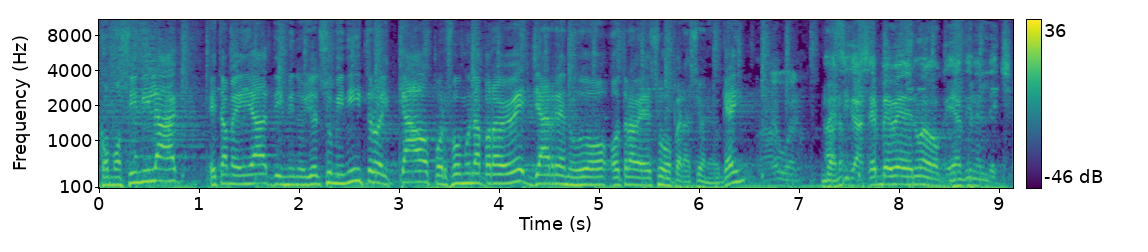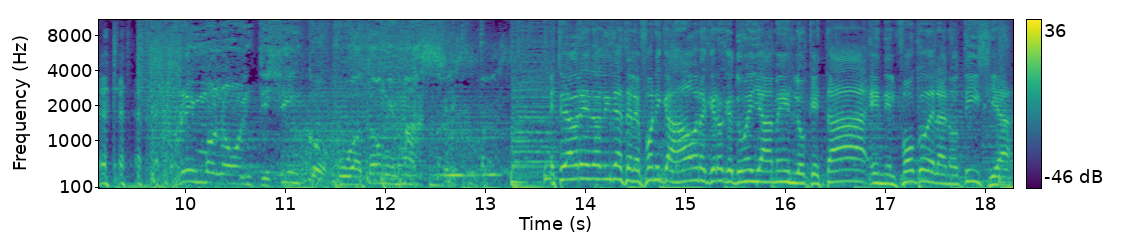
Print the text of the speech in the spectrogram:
como Similac. Esta medida disminuyó el suministro, el caos por fórmula para bebé ya reanudó otra vez sus operaciones, ¿ok? Qué bueno. Así que hacer bebé de nuevo, que ya tiene leche. Ritmo 95, cuatón y más. Estoy abriendo líneas telefónicas ahora, quiero que tú me llames. Lo que está en el foco de la noticia,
